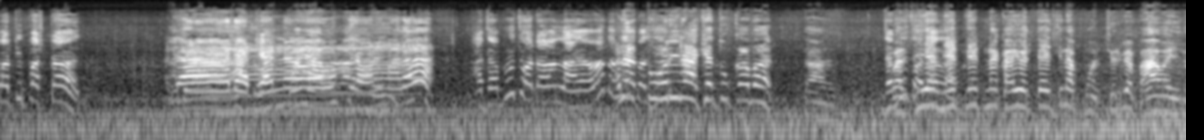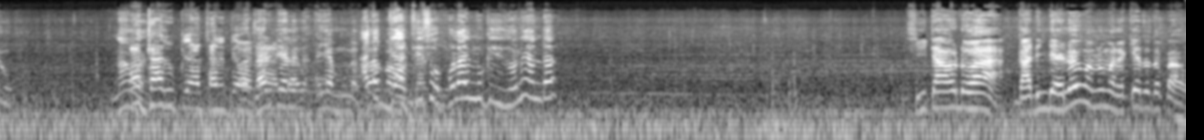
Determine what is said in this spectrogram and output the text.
પટી પસ્ટ જ. અલ્યા આવું મારે. આ જબરું ચોટાવાનું લાયા હો તમે તોરી નાખે તું કબર. નેટ નેટ ના કાયો અત્યારે છે ને પાંચસો રૂપિયા ભાવ ના હોય. હજાર રૂપિયા હજાર રૂપિયા હજાર રૂપિયા અહીંયા મૂકી દીધો ને અંદર. સીટ આવો ડોહા ગાડી બેહેલો હમણાં મને કહેતો તો પાવ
